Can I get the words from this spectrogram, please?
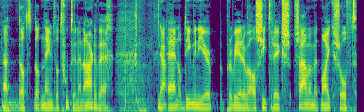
nou, dat, dat neemt wat voeten en aarde weg. Ja. En op die manier proberen we als Citrix samen met Microsoft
